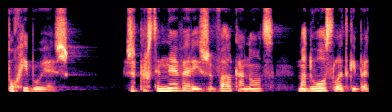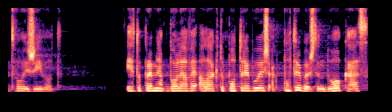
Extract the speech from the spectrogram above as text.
pochybuješ, že proste neveríš, že veľká noc má dôsledky pre tvoj život je to pre mňa boľavé, ale ak to potrebuješ, ak potrebuješ ten dôkaz,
